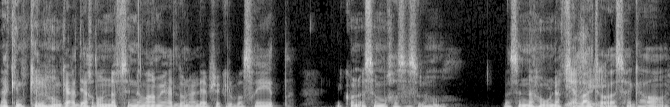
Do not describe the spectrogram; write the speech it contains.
لكن كلهم قاعد ياخذون نفس النظام يعدلون عليه بشكل بسيط يكون اسم مخصص لهم. بس إنه هو نفس ال ITOS حق هواوي.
